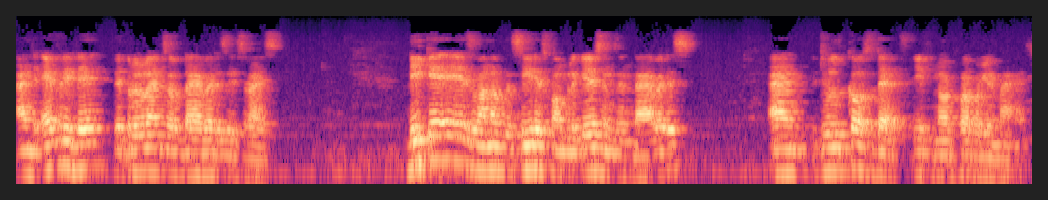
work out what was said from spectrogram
and every day the prevalence of diabetes is rising. DKA is one of the serious complications in diabetes, and it will cause death if not properly managed.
